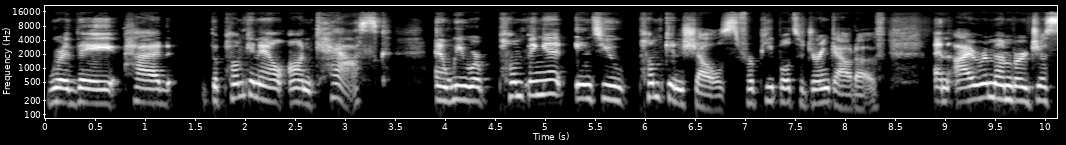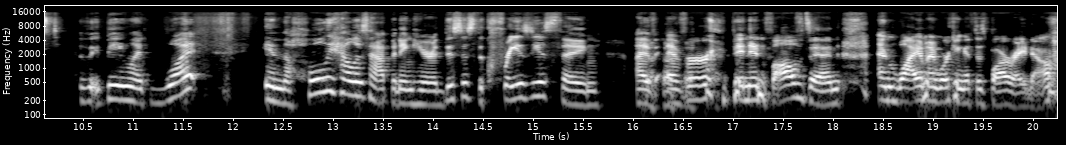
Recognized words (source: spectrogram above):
where they had the pumpkin ale on cask and we were pumping it into pumpkin shells for people to drink out of. And I remember just being like, what in the holy hell is happening here? This is the craziest thing I've ever been involved in. And why am I working at this bar right now?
